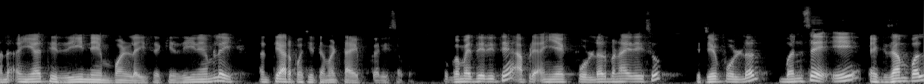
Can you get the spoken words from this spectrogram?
અને અહીંયાથી રીનેમ પણ લઈ શકીએ. રીનેમ લઈ અને ત્યાર પછી તમે ટાઈપ કરી શકો. તો ગમે તે રીતે આપણે અહીંયા એક ફોલ્ડર બનાવી દઈશું કે જે ફોલ્ડર બનશે એ એક્ઝામ્પલ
